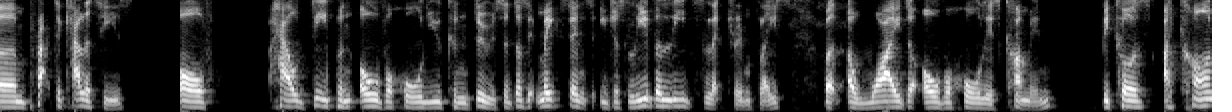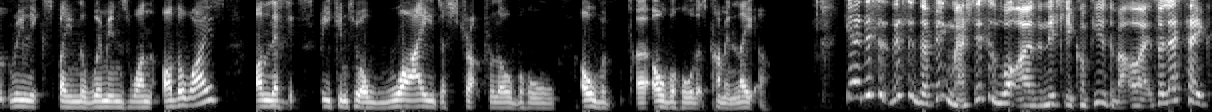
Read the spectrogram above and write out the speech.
um, practicalities of how deep an overhaul you can do. So does it make sense that you just leave the lead selector in place, but a wider overhaul is coming? Because I can't really explain the women's one otherwise, unless it's speaking to a wider structural overhaul over uh, overhaul that's coming later. Yeah, this is this is the thing, Mash. This is what I was initially confused about. All right, so let's take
